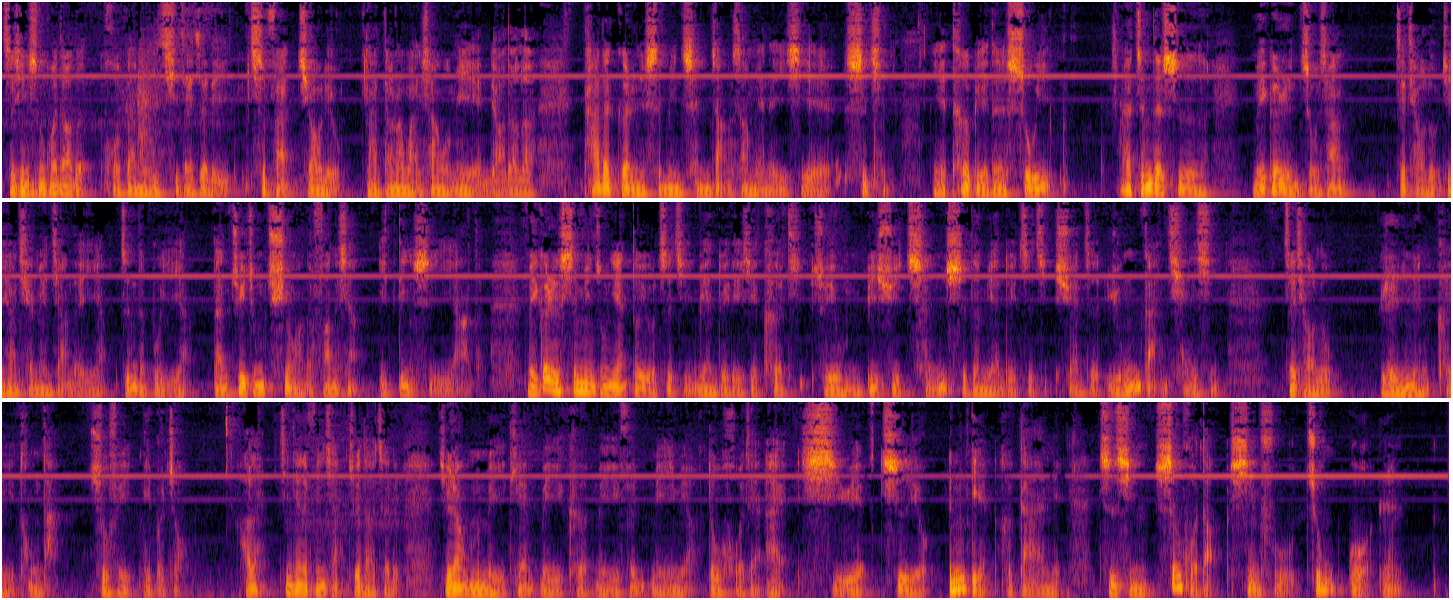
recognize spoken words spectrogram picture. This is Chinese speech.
执行生活道的伙伴们一起在这里吃饭交流。啊，当然晚上我们也聊到了他的个人生命成长上面的一些事情，也特别的受益。啊，真的是每个人走上这条路，就像前面讲的一样，真的不一样。但最终去往的方向一定是一样的。每个人生命中间都有自己面对的一些课题，所以我们必须诚实的面对自己，选择勇敢前行。这条路人人可以通达，除非你不走。好了，今天的分享就到这里。就让我们每一天、每一刻、每一分、每一秒都活在爱、喜悦、自由、恩典和感恩里，执行生活道，幸福中国人。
